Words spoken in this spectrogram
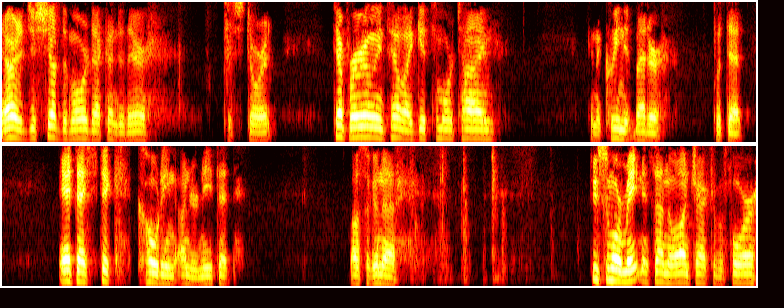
All right, I just shoved the mower deck under there to store it temporarily until I get some more time. Gonna clean it better, put that anti-stick coating underneath it. Also gonna do some more maintenance on the lawn tractor before.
